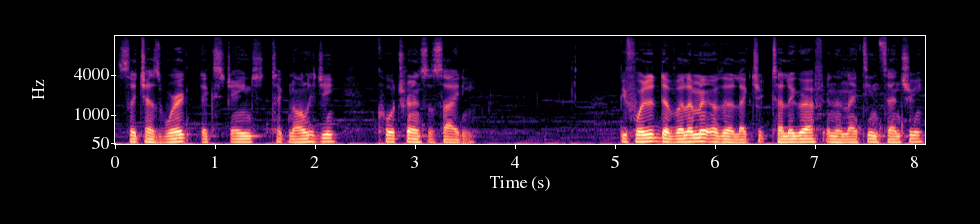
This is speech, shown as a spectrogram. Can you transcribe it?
such as work, exchange, technology, culture, and society. Before the development of the electric telegraph in the 19th century,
